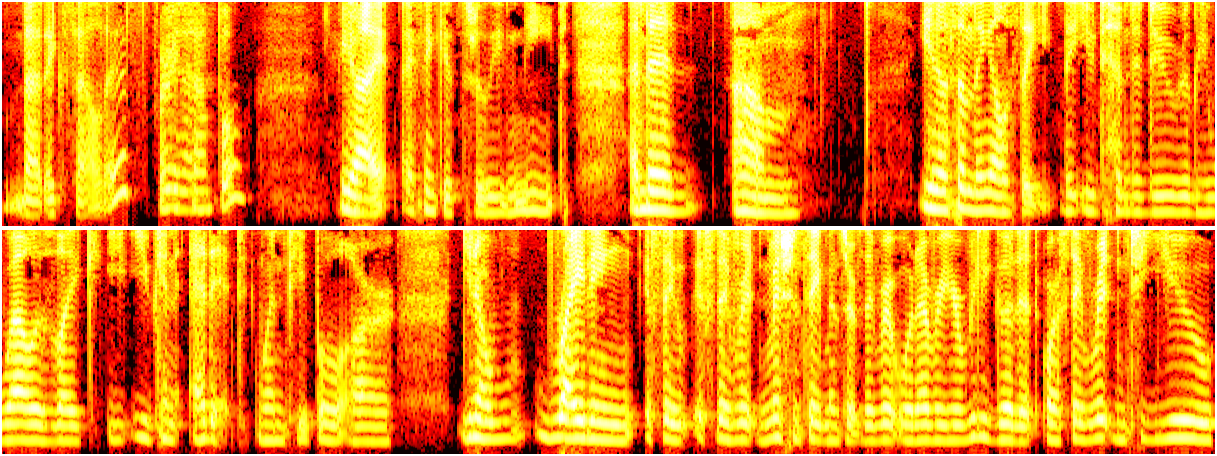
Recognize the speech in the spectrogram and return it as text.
that Excel is, for yeah. example. Yeah, I, I think it's really neat. And then, um, you know, something else that that you tend to do really well is like you, you, can edit when people are, you know, writing if they if they've written mission statements or if they've written whatever you're really good at, or if they've written to you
